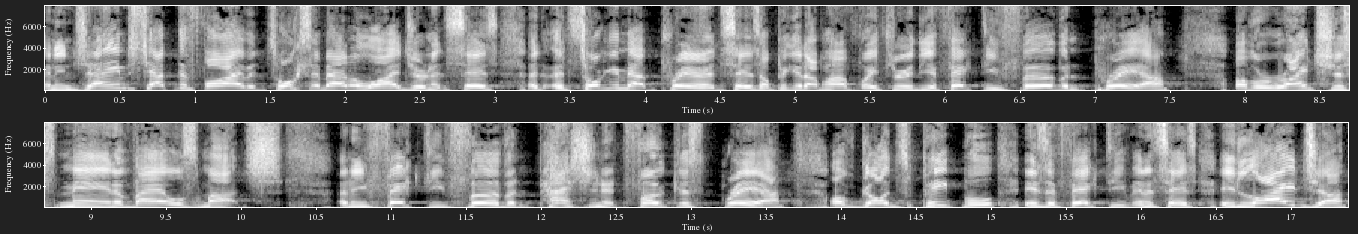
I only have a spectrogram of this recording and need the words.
And in James chapter 5, it talks about Elijah and it says, it's talking about prayer. It says, I'll pick it up halfway through. The effective, fervent prayer of a righteous man avails much. An effective, fervent, passionate, focused prayer of God's people is effective. And it says, Elijah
